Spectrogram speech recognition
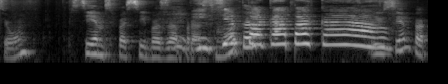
Все. Всем спасибо за просмотр. И всем пока-пока. И всем пока.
